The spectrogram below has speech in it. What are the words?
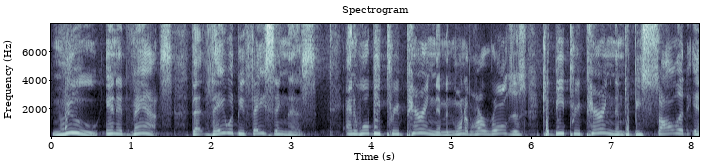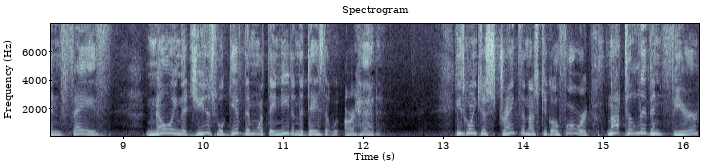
knew in advance that they would be facing this and will be preparing them. And one of our roles is to be preparing them to be solid in faith, knowing that Jesus will give them what they need in the days that are ahead. He's going to strengthen us to go forward, not to live in fear,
